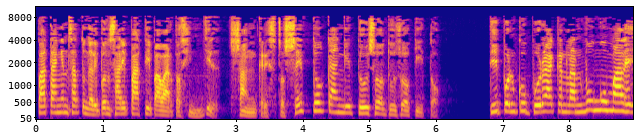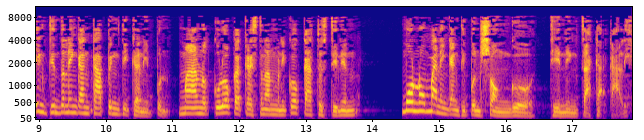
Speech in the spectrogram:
Patangen satunggalipun saripati pawartos Injil, Sang Kristus sedo kangge dosa-dosa kita. Dipun kuburaken lan wungu malih ing dinten ingkang kaping tiganipun. Manut kula kekristenan menika kados dinin monumen ingkang dipun sangga dening cagak kalih.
